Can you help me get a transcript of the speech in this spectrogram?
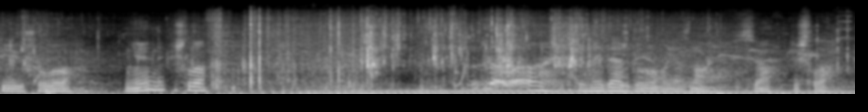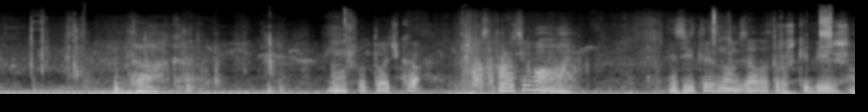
Пішло. Ні, не пішло. Давай. Ти знайдеш дорогу, я знаю. Все, пішла. Так. Ну що, точка спрацювала. Звідти знову взяла трошки більше.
